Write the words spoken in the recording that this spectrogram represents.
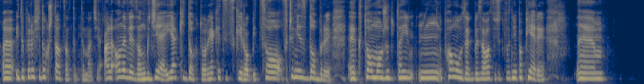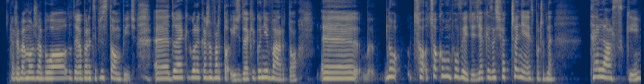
Okay. I dopiero się dokształcam w tym temacie. Ale one wiedzą, gdzie, jaki doktor, jakie cycki robi, co, w czym jest dobry, kto może tutaj mm, pomóc, jakby załatwić odpowiednie papiery. żeby można było do tej operacji przystąpić, do jakiego lekarza warto iść, do jakiego nie warto, no, co, co komu powiedzieć, jakie zaświadczenie jest potrzebne. Te laski,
